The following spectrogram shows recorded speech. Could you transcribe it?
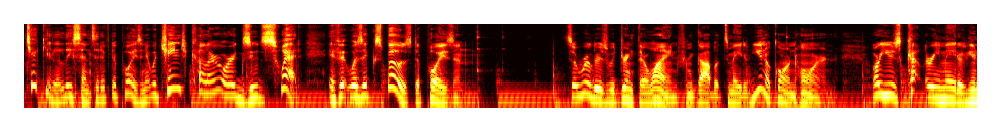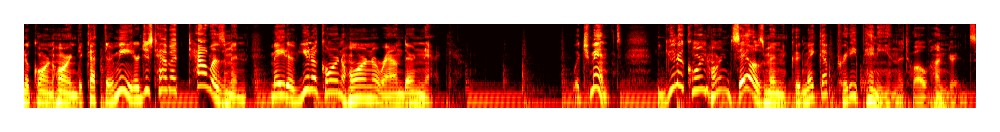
particularly sensitive to poison. It would change color or exude sweat if it was exposed to poison. So rulers would drink their wine from goblets made of unicorn horn, or use cutlery made of unicorn horn to cut their meat, or just have a talisman made of unicorn horn around their neck. Which meant unicorn horn salesmen could make a pretty penny in the 1200s.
